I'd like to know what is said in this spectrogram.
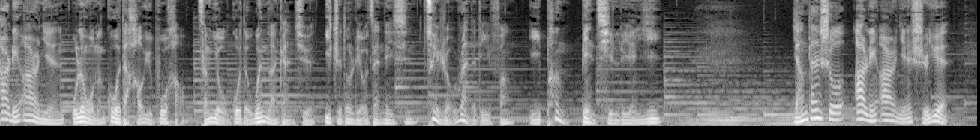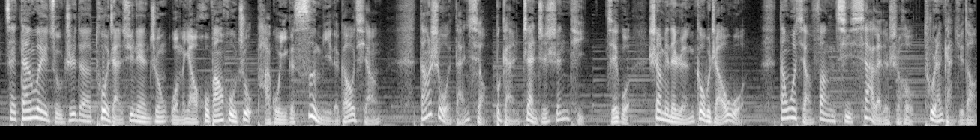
二零二二年，无论我们过得好与不好，曾有过的温暖感觉，一直都留在内心最柔软的地方，一碰便起涟漪。”杨丹说：“二零二二年十月。”在单位组织的拓展训练中，我们要互帮互助爬过一个四米的高墙。当时我胆小，不敢站直身体，结果上面的人够不着我。当我想放弃下来的时候，突然感觉到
